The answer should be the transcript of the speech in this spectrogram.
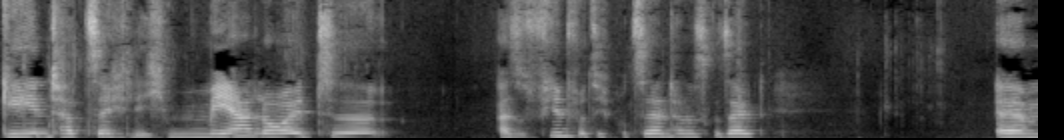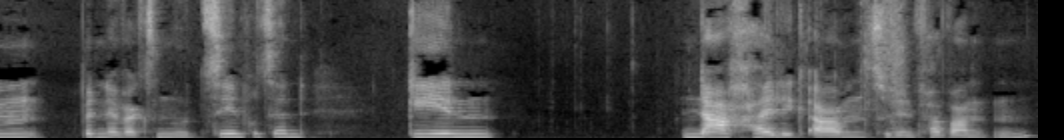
gehen tatsächlich mehr Leute, also 44 Prozent haben es gesagt, ähm, bei den Erwachsenen nur 10 Prozent, gehen nach Heiligabend zu den Verwandten.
